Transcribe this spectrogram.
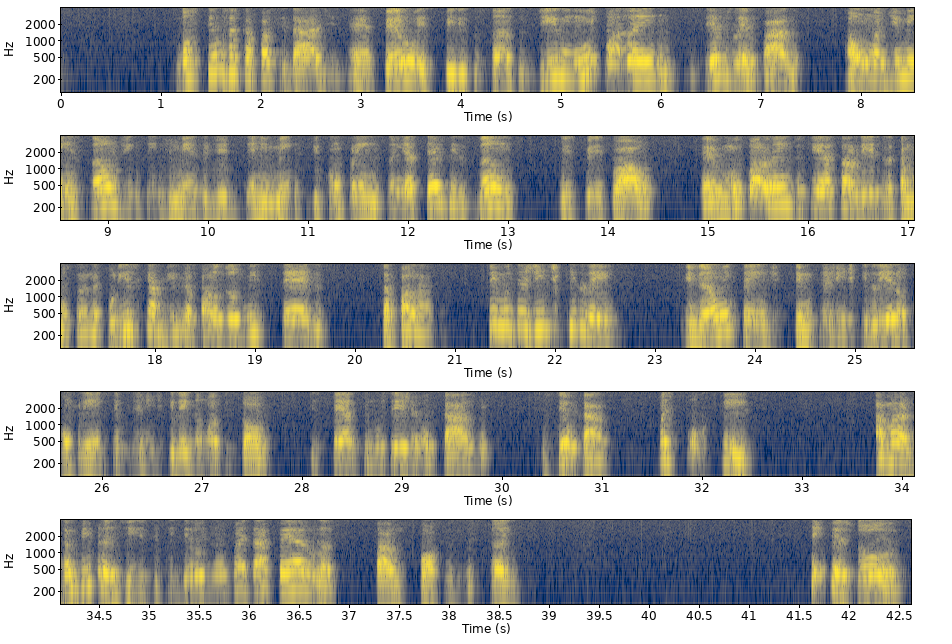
nós temos a capacidade, né, pelo Espírito Santo, de ir muito além, de sermos levados a uma dimensão de entendimento, de discernimento, de compreensão e até visão espiritual, é, muito além do que essa letra está mostrando. É por isso que a Bíblia fala dos mistérios da palavra. Tem muita gente que lê e não entende. Tem muita gente que lê, não compreende. Tem muita gente que lê e não absolve. Espero que não seja o caso o seu caso. Mas por quê? Amados, a Bíblia disse que Deus não vai dar pérolas para os porcos e os cães. Tem pessoas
